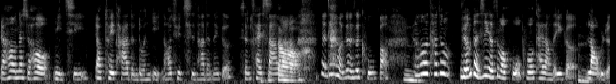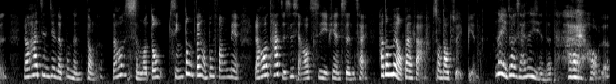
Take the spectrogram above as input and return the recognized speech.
然后那时候米奇要推他的轮椅，然后去吃他的那个生菜沙拉，那段 我真的是哭爆。然后他就原本是一个这么活泼开朗的一个老人，然后他渐渐的不能动了，然后什么都行动非常不方便，然后他只是想要吃一片生菜，他都没有办法送到嘴边。那一段实在是演的太好了，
